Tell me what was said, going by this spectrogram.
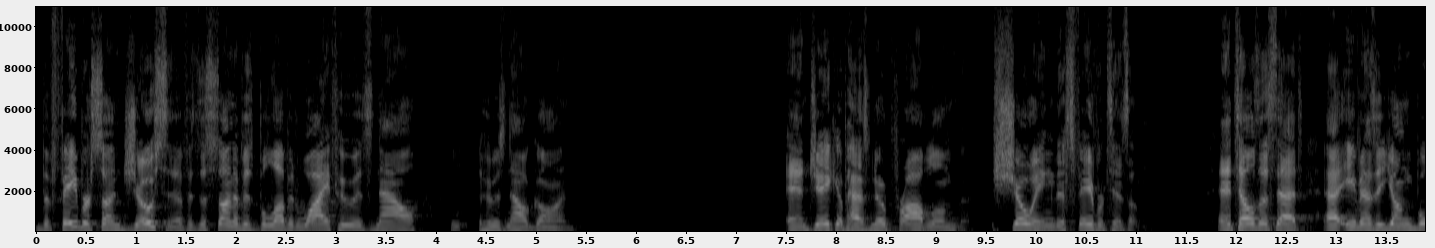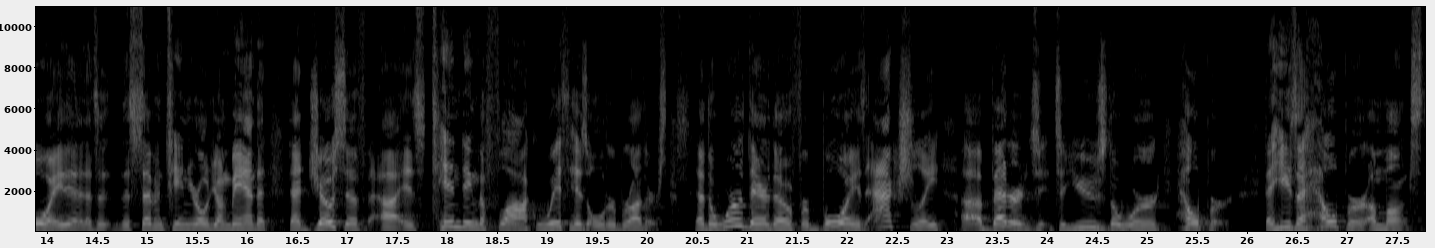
the favored son Joseph is the son of his beloved wife, who is now who is now gone. And Jacob has no problem showing this favoritism. And it tells us that uh, even as a young boy, as a, the 17 year old young man, that, that Joseph uh, is tending the flock with his older brothers. Now, the word there, though, for boy is actually uh, better to, to use the word helper, that he's a helper amongst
